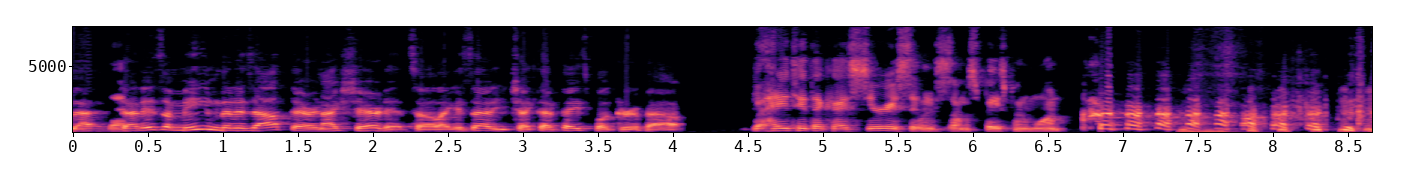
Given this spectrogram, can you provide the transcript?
That That- that is a meme that is out there, and I shared it. So, like I said, you check that Facebook group out. but how do you take that guy seriously when he says I'm spaceman one?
